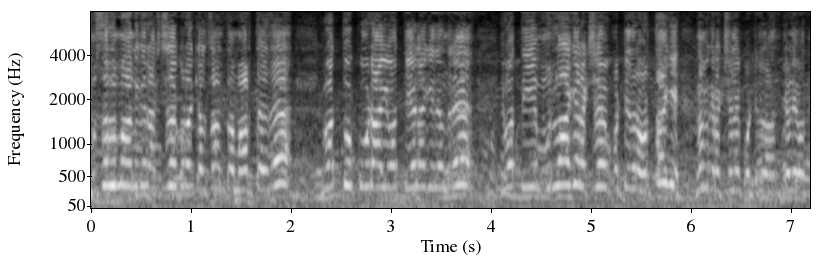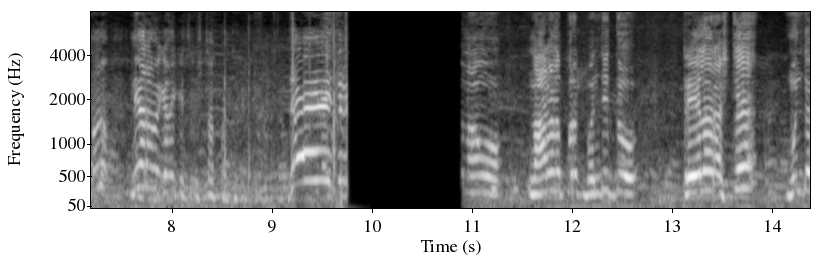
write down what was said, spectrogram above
ಮುಸಲ್ಮಾನಿಗೆ ರಕ್ಷಣೆ ಕೊಡೋ ಕೆಲಸ ಅಂತ ಮಾಡ್ತಾ ಇದೆ. ಇವತ್ತು ಕೂಡ ಇವತ್ತು ಏನಾಗಿದೆ ಅಂದ್ರೆ ಇವತ್ತು ಈ ಮುಲ್ಲಾಗೆ ರಕ್ಷಣೆ ಕೊಟ್ಟಿದ್ದಾರೆ. ಹೊರತಾಗಿ ನಮಗೆ ರಕ್ಷಣೆ ಕೊಟ್ಟಿಲ್ಲ ಅಂತೇಳಿ ಇವತ್ತು ನಾನು ನೇರವಾಗಿ ಹೇಳಕ್ಕೆ ಇಷ್ಟಪಡ್ತೀನಿ. ನಾವು ನಾರಾಯಣಪುರಕ್ಕೆ ಬಂದಿದ್ದು ಟ್ರೇಲರ್ ಅಷ್ಟೇ ಮುಂದೆ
